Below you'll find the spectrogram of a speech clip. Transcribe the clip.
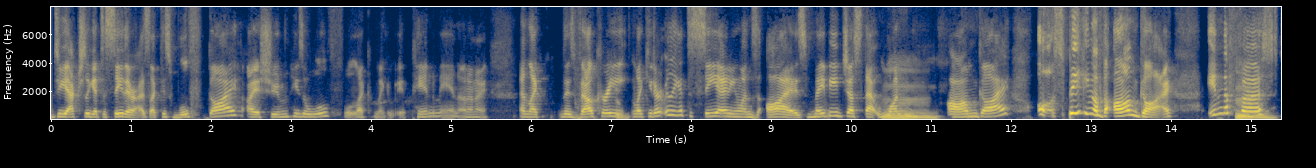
do you actually get to see their eyes. Like this wolf guy, I assume he's a wolf or like maybe a panda man. I don't know. And like there's Valkyrie, like you don't really get to see anyone's eyes. Maybe just that one Mm, arm guy. Oh, speaking of the arm guy, in the Hmm. first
